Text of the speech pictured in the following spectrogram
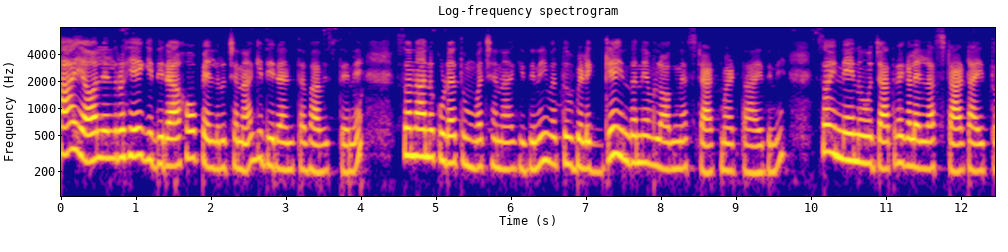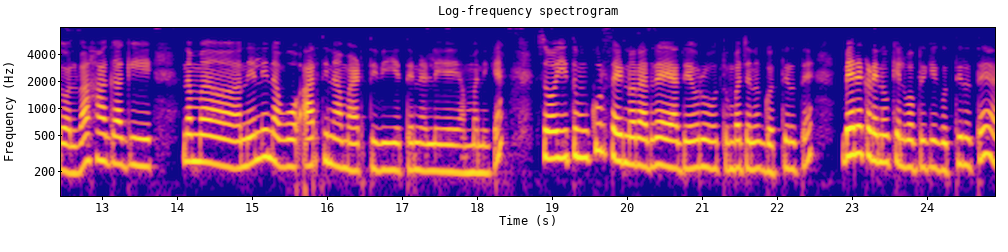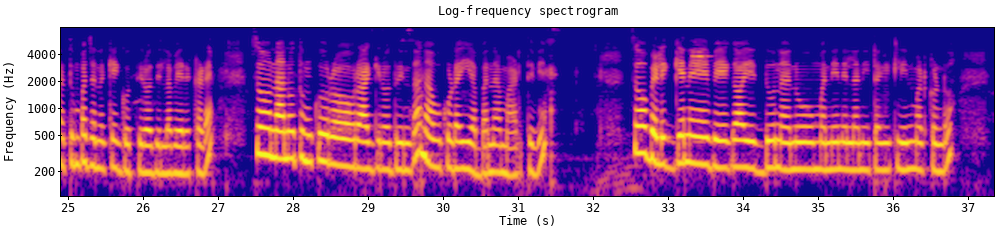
Hi all ಎಲ್ಲರೂ ಹೇಗಿದ್ದೀರಾ? Hope ಎಲ್ಲರೂ ಚೆನ್ನಾಗಿದ್ದೀರಾ ಅಂತ ಭಾವಿಸ್ತೇನೆ. ಸೊ ನಾನು ಕೂಡ ತುಂಬ ಚೆನ್ನಾಗಿದ್ದೀನಿ. ಇವತ್ತು ಬೆಳಗ್ಗೆಯಿಂದನೇ ವ್ಲಾಗ್ನ ಸ್ಟಾರ್ಟ್ ಮಾಡ್ತಾ ಇದ್ದೀನಿ. ಸೊ ಇನ್ನೇನು ಜಾತ್ರೆಗಳೆಲ್ಲ ಸ್ಟಾರ್ಟ್ ಆಯಿತು ಅಲ್ವಾ? ಹಾಗಾಗಿ ನಮ್ಮ ಮನೆಯಲ್ಲಿ ನಾವು ಆರತಿನ ಮಾಡ್ತೀವಿ ಎತ್ತೇನಹಳ್ಳಿ ಅಮ್ಮನಿಗೆ. ಸೊ ಈ ತುಮಕೂರು ಸೈಡ್ನವರಾದರೆ ಆ ದೇವರು ತುಂಬ ಜನಕ್ಕೆ ಗೊತ್ತಿರುತ್ತೆ. ಬೇರೆ ಕಡೆನೂ ಕೆಲವೊಬ್ಬರಿಗೆ ಗೊತ್ತಿರುತ್ತೆ. ತುಂಬ ಜನಕ್ಕೆ ಗೊತ್ತಿರೋದಿಲ್ಲ ಬೇರೆ ಕಡೆ. ಸೊ ನಾನು ತುಮಕೂರವರಾಗಿರೋದ್ರಿಂದ ನಾವು ಕೂಡ ಈ ಹಬ್ಬನ ಮಾಡ್ತೀವಿ. ಸೊ ಬೆಳಿಗ್ಗೆನೇ ಬೇಗ ಎದ್ದು ನಾನು ಮನೆಯನ್ನೆಲ್ಲ ನೀಟಾಗಿ ಕ್ಲೀನ್ ಮಾಡಿಕೊಂಡು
